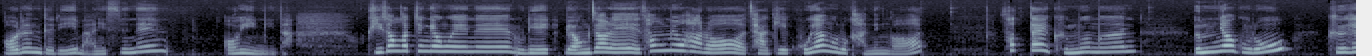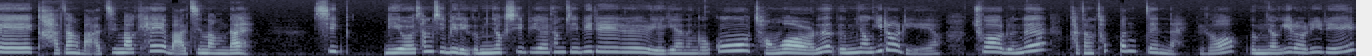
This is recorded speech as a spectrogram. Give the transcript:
어른들이 많이 쓰는 어휘입니다. 귀성 같은 경우에는 우리 명절에 성묘하러 자기 고향으로 가는 것. 섣달 금음은 음력으로 그해 가장 마지막 해 마지막 날 12월 31일 음력 12월 31일을 얘기하는 거고 정월은 음력 1월이에요. 추월은 가장 첫 번째 날. 그래서 음력 1월 1일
